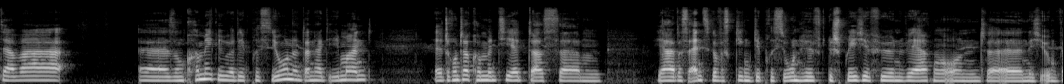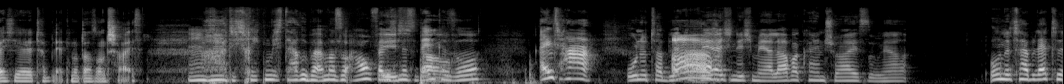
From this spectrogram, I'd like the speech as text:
da war äh, so ein Comic über Depressionen und dann hat jemand äh, drunter kommentiert, dass ähm, ja das Einzige, was gegen Depressionen hilft, Gespräche führen wären und äh, nicht irgendwelche Tabletten oder so ein Scheiß. Ah, ich reg mich darüber immer so auf, weil ich, Ich mir so denke, so, Alter, Ohne Tabletten Ah. wäre ich nicht mehr. Laber keinen Scheiß, so, ja. ohne Tablette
